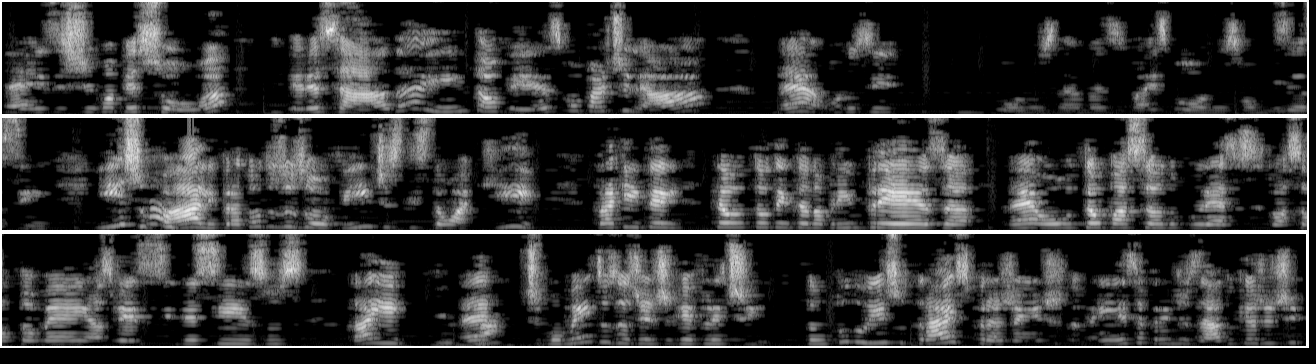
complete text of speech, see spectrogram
Né? Existia uma pessoa interessada em talvez compartilhar né, ônus e bônus, né, mas mais bônus, vamos dizer assim. E isso vale para todos os ouvintes que estão aqui, para quem estão tentando abrir empresa, né, ou estão passando por essa situação também, às vezes indecisos. Tá aí, né? De momentos a gente refletir. Então tudo isso traz para a gente também esse aprendizado que a gente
